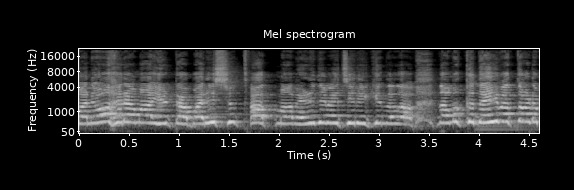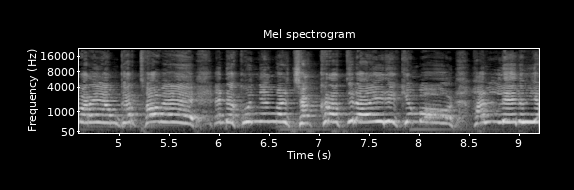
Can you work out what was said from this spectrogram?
മനോഹരമായിട്ടാ പരിശുദ്ധാത്മാവ് എഴുതി വെച്ചിരിക്കുന്നത്. നമുക്ക് ദൈവത്തോട് പറയാം കർത്താവേ എന്റെ കുഞ്ഞുങ്ങൾ ചക്രത്തിലായിരിക്കുമ്പോൾ ഹല്ലേലൂയ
